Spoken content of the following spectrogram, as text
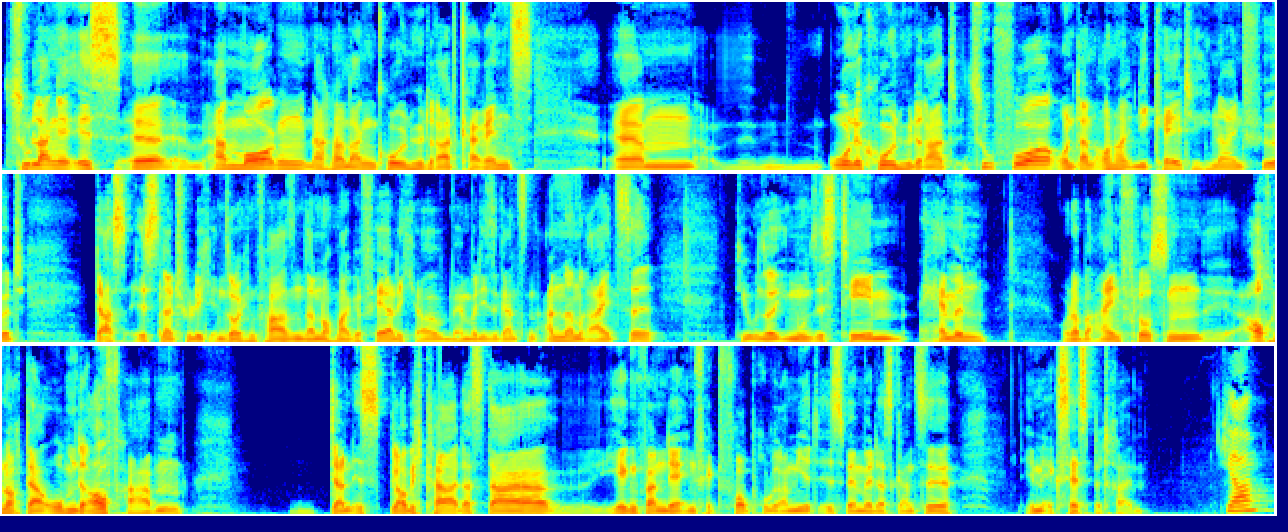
zu lange ist, äh, am Morgen nach einer langen Kohlenhydratkarenz, ähm, ohne Kohlenhydratzufuhr und dann auch noch in die Kälte hineinführt, das ist natürlich in solchen Phasen dann nochmal gefährlicher, wenn wir diese ganzen anderen Reize, die unser Immunsystem hemmen oder beeinflussen, auch noch da oben drauf haben, dann ist, glaube ich, klar, dass da irgendwann der Infekt vorprogrammiert ist, wenn wir das Ganze im Exzess betreiben. Ja,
